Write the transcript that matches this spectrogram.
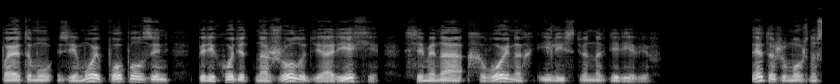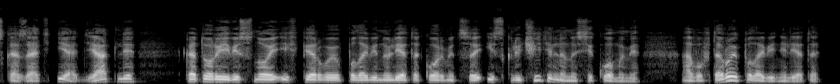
Поэтому зимой поползень переходит на желуди, орехи, семена хвойных и лиственных деревьев. Это же можно сказать и о дятле, которые весной и в первую половину лета кормятся исключительно насекомыми, а во второй половине лета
